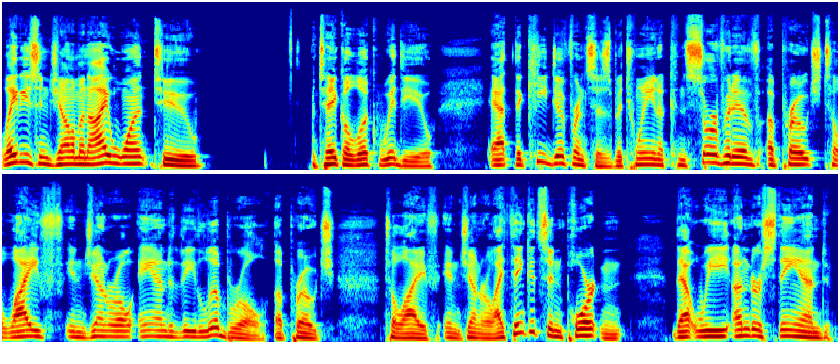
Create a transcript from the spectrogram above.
ladies and gentlemen, I want to take a look with you at the key differences between a conservative approach to life in general and the liberal approach to life in general. I think it's important that we understand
